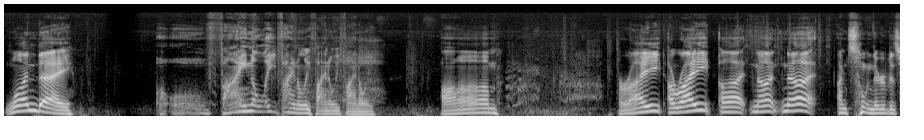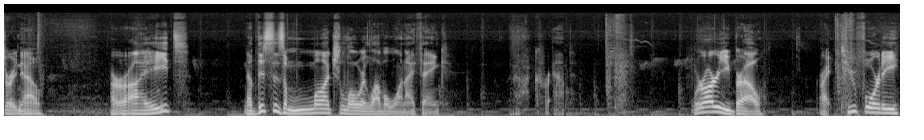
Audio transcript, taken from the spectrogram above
One day. Oh, finally, finally, finally, finally. Um. All right, all right. Uh, not, not. I'm so nervous right now. All right. Now, this is a much lower level one, I think. Oh, crap. Where are you, bro? All right, 240.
